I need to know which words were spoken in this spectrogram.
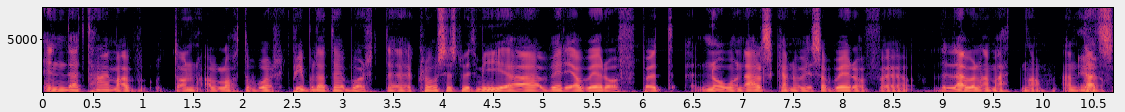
in that time, I've done a lot of work. People that have worked uh, closest with me are very aware of, but no one else kind of is aware of uh, the level I'm at now. And Yeah. that's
